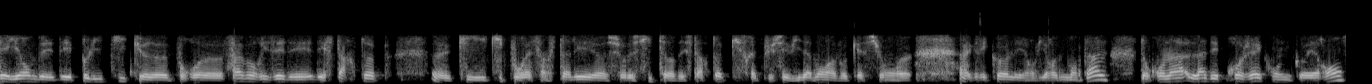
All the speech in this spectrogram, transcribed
ayant des, politiques euh, pour euh, favoriser des, des start-up qui, qui, pourraient s'installer sur le site, des start-up qui seraient plus évidemment à vocation agricole et environnementale. Donc on a là des projets qui ont une cohérence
